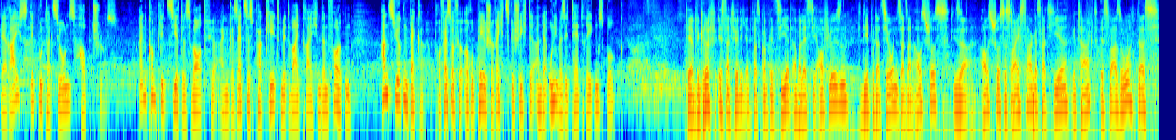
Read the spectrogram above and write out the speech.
Der Reichsdeputationshauptschluss. Ein kompliziertes Wort für ein Gesetzespaket mit weitreichenden Folgen. Hans-Jürgen Becker, Professor für europäische Rechtsgeschichte an der Universität Regensburg. Der Begriff ist natürlich etwas kompliziert, aber lässt sich auflösen. Die Deputation ist also ein Ausschuss. Dieser Ausschuss des Reichstages hat hier getagt. Es war so, dass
